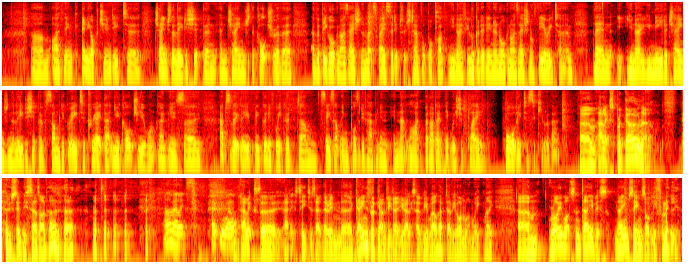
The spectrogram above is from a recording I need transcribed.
Um, I think any opportunity to change the leadership and, and change the culture of a of a big organisation, and let's face it, Ipswich Town Football Club. You know, if you look at it in an organisational theory term, then you know you need a change in the leadership of some degree to create that new culture you want, don't you? So, absolutely, it'd be good if we could um, see something positive happen in in that light. But I don't think we should play poorly to secure that. Um, Alex Blagona, who simply says, "I've heard her." Hello, Alex. Hope you're well. Alex, uh, Alex teaches out there in uh, Gainsborough country, don't you, Alex? Hope you're well. Have to have you on one week, mate. Um, Roy Watson Davis. Name seems oddly familiar.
